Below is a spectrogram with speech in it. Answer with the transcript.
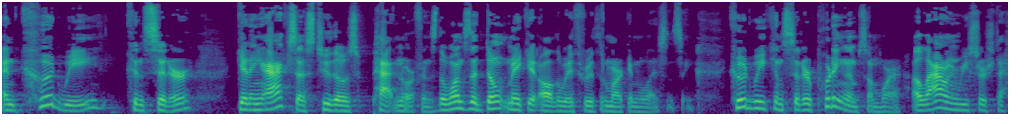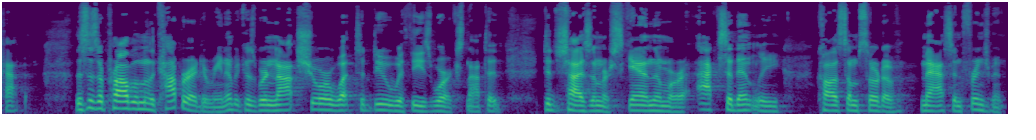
And could we consider getting access to those patent orphans, the ones that don't make it all the way through the marketing and licensing? Could we consider putting them somewhere, allowing research to happen? This is a problem in the copyright arena because we're not sure what to do with these works, not to digitize them or scan them or accidentally cause some sort of mass infringement.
